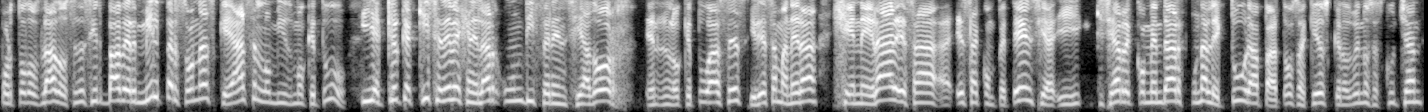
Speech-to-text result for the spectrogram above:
por todos lados. Es decir, va a haber mil personas que hacen lo mismo que tú. Y creo que aquí se debe generar un diferenciador en lo que tú haces y de esa manera generar esa, esa competencia. Y quisiera recomendar una lectura para todos aquellos que nos ven, nos escuchan,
